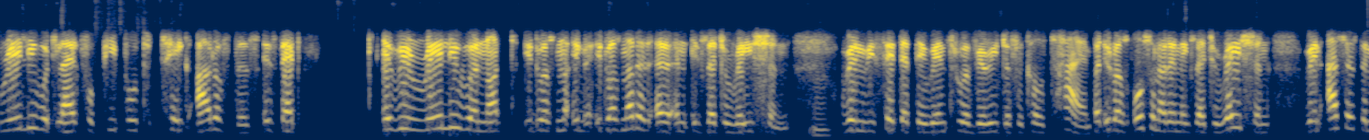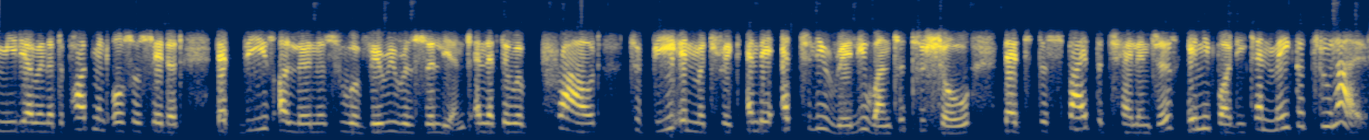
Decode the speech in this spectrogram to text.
really would like for people to take out of this is that we really were not. It was not. It was not a, a, an exaggeration when we said that they went through a very difficult time. But it was also not an exaggeration when us as the media, when the department also said it, that these are learners who were very resilient and that they were proud to be in matric and they actually really wanted to show that despite the challenges, anybody can make it through life.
